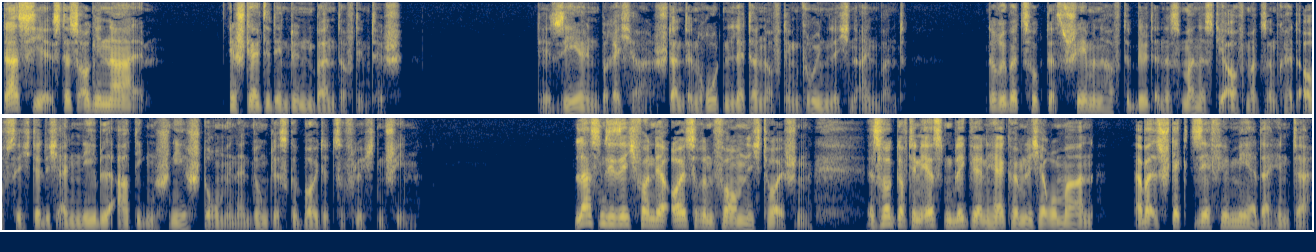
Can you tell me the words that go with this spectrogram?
Das hier ist das Original. Er stellte den dünnen Band auf den Tisch. Der Seelenbrecher stand in roten Lettern auf dem grünlichen Einband. Darüber zog das schemenhafte Bild eines Mannes die Aufmerksamkeit auf sich, der durch einen nebelartigen Schneesturm in ein dunkles Gebäude zu flüchten schien. Lassen Sie sich von der äußeren Form nicht täuschen. Es wirkt auf den ersten Blick wie ein herkömmlicher Roman, aber es steckt sehr viel mehr dahinter.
